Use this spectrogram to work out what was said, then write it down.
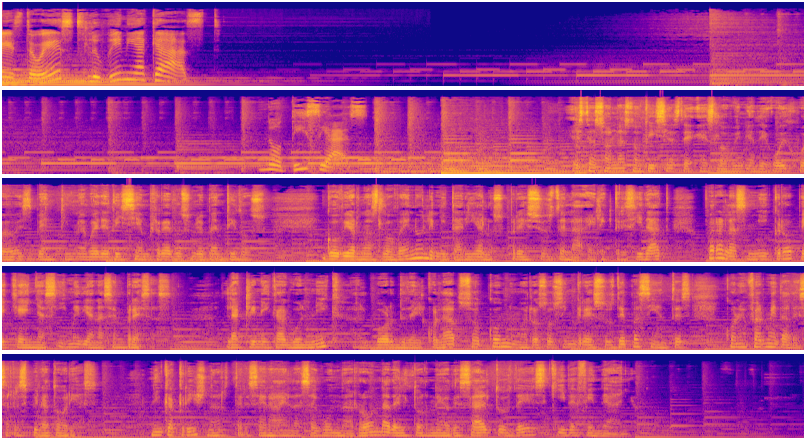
Esto es Slovenia Cast. Noticias. Estas son las noticias de Eslovenia de hoy jueves 29 de diciembre de 2022. Gobierno esloveno limitaría los precios de la electricidad para las micro, pequeñas y medianas empresas. La clínica Gulnik al borde del colapso con numerosos ingresos de pacientes con enfermedades respiratorias. Nika Krishnar tercera en la segunda ronda del torneo de saltos de esquí de fin de año.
